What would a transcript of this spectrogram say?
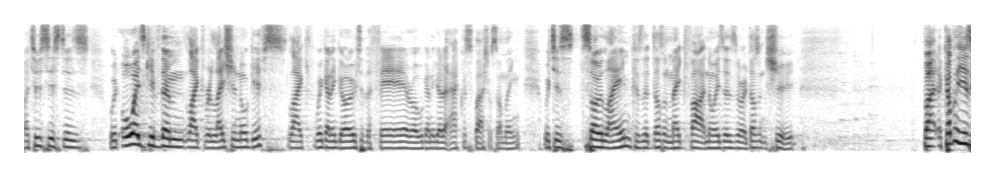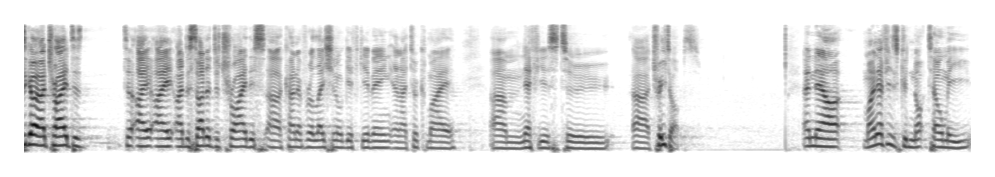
my two sisters, would always give them like relational gifts, like we're going to go to the fair or we're going to go to Aquasplash or something, which is so lame because it doesn't make fart noises or it doesn't shoot. But a couple of years ago, I tried to, to I, I, I decided to try this uh, kind of relational gift giving, and I took my um, nephews to uh, treetops. And now, my nephews could not tell me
